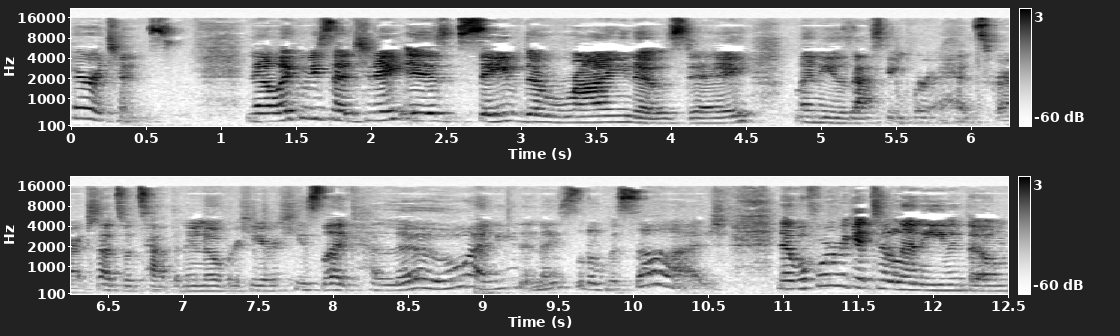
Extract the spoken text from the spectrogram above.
keratins. Now, like we said, today is Save the Rhinos Day. Lenny is asking for a head scratch. That's what's happening over here. He's like, hello, I need a nice little massage. Now, before we get to Lenny, even though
